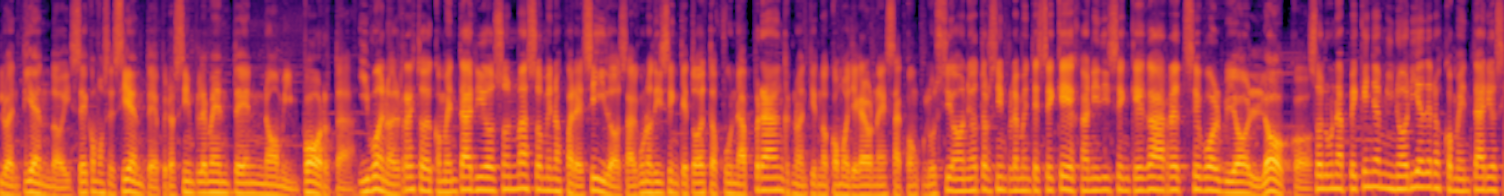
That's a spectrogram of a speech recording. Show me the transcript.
lo entiendo y sé cómo se siente, pero simplemente no me importa. Y bueno, el resto de comentarios son más o menos parecidos. Algunos dicen que todo esto fue una prank, no entiendo cómo llegaron a esa conclusión y otros simplemente se quejan y dicen que Garrett se volvió loco. Solo una pequeña minoría de los comentarios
